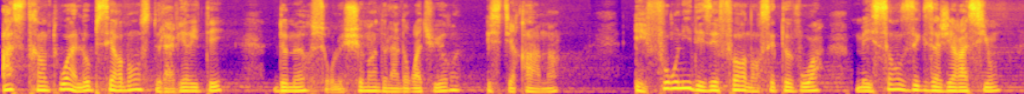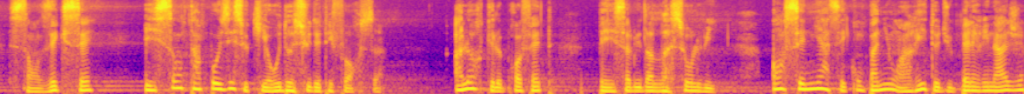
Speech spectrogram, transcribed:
astreins-toi à l'observance de la vérité, demeure sur le chemin de la droiture, istiqama, et fournis des efforts dans cette voie, mais sans exagération, sans excès, et sans t'imposer ce qui est au-dessus de tes forces. Alors que le prophète, paix et salut d'Allah sur lui, enseigna à ses compagnons un rite du pèlerinage,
